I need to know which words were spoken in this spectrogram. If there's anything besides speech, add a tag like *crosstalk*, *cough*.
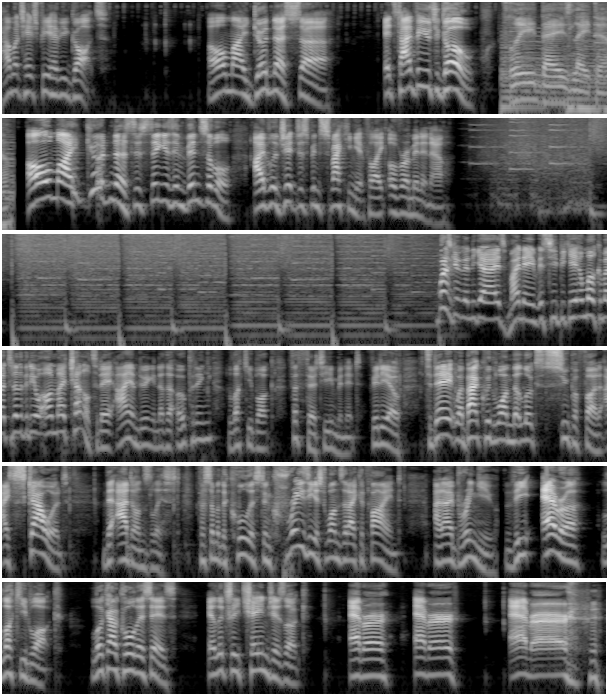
How much HP have you got? Oh my goodness, sir. It's time for you to go. Three days later. Oh my goodness, this thing is invincible. I've legit just been smacking it for like over a minute now. What is going on, you guys? My name is CPK, and welcome back to another video on my channel. Today, I am doing another opening Lucky Block for 30-minute video. Today, we're back with one that looks super fun. I scoured the add-ons list for some of the coolest and craziest ones that I could find, and I bring you the Error Lucky Block. Look how cool this is. It literally changes, look. Ever, ever, ever. *laughs*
